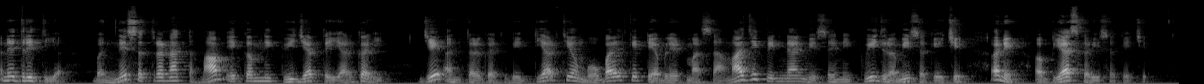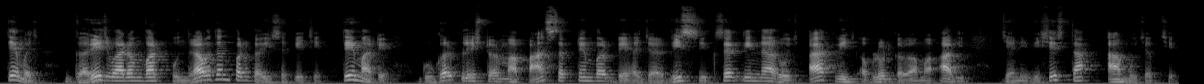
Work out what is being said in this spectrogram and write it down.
અને દ્વિતીય બંને સત્રના તમામ એકમની ક્વિઝ એપ તૈયાર કરી જે અંતર્ગત વિદ્યાર્થીઓ મોબાઈલ કે ટેબ્લેટમાં સામાજિક વિજ્ઞાન વિષયની ક્વિઝ રમી શકે છે અને અભ્યાસ કરી શકે છે. તેમજ ઘરે જ વારંવાર પુનરાવર્તન પણ કરી શકે છે. તે માટે ગૂગલ પ્લે સ્ટોરમાં પાંચ સપ્ટેમ્બર બે હજાર વીસ શિક્ષક દિનના રોજ આ ક્વિઝ અપલોડ કરવામાં આવી, જેની વિશેષતા આ મુજબ છે.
